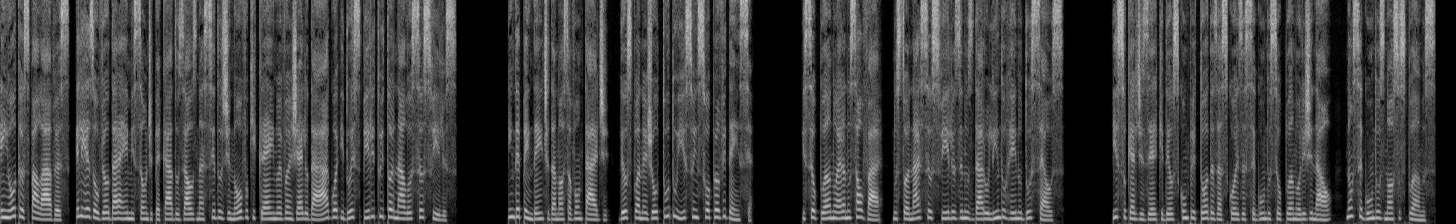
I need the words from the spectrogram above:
Em outras palavras, ele resolveu dar a remissão de pecados aos nascidos de novo que creem no Evangelho da água e do Espírito e torná-los seus filhos. Independente da nossa vontade, Deus planejou tudo isso em sua providência. E seu plano era nos salvar, nos tornar seus filhos e nos dar o lindo reino dos céus. Isso quer dizer que Deus cumpre todas as coisas segundo seu plano original, não segundo os nossos planos.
